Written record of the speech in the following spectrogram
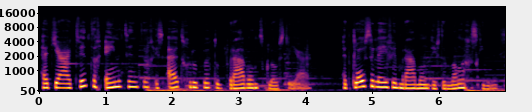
Het jaar 2021 is uitgeroepen tot Brabants kloosterjaar. Het kloosterleven in Brabant heeft een lange geschiedenis.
